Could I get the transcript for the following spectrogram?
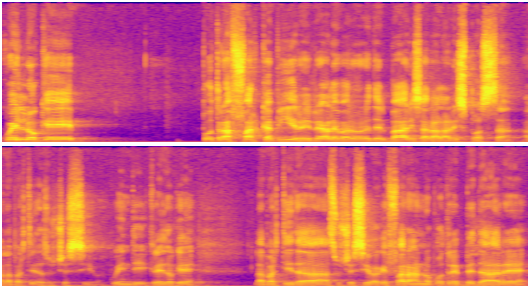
quello che potrà far capire il reale valore del Bari sarà la risposta alla partita successiva, quindi credo che la partita successiva che faranno potrebbe dare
